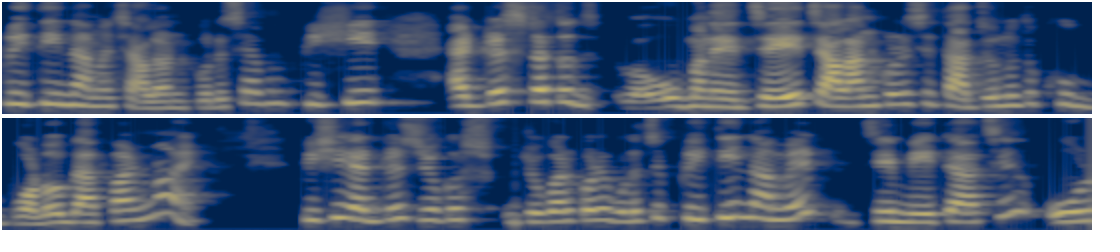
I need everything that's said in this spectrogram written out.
প্রীতি নামে চালান করেছে এবং পিসি অ্যাড্রেসটা তো মানে যে চালান করেছে তার জন্য তো খুব বড় ব্যাপার নয়। পিসির অ্যাড্রেস জোগাড় করে বলেছে, প্রীতি নামের যে মেয়েটা আছে, ওর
